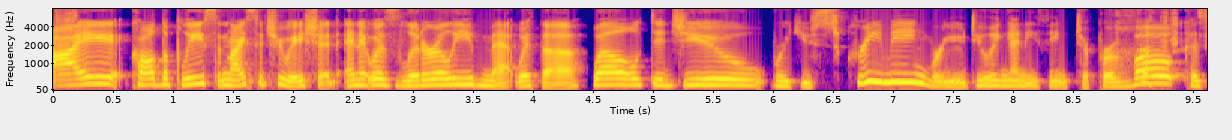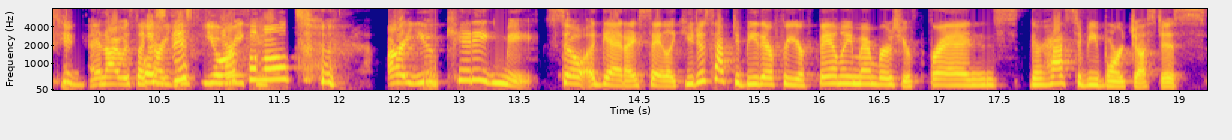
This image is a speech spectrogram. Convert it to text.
I called the police in my situation and it was literally met with a, well, did you, were you screaming? Were you doing anything to provoke? Cause, and I was like, Was are this you your fault? Are you kidding me? So again, I say like you just have to be there for your family members, your friends. There has to be more justice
